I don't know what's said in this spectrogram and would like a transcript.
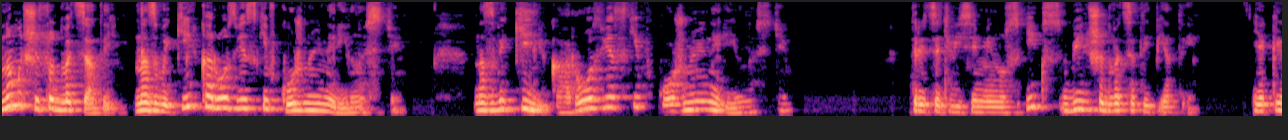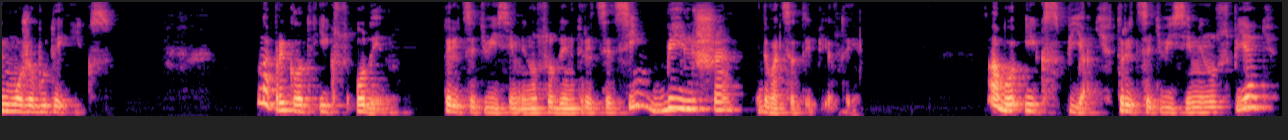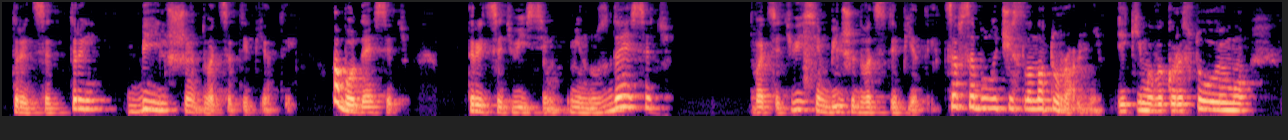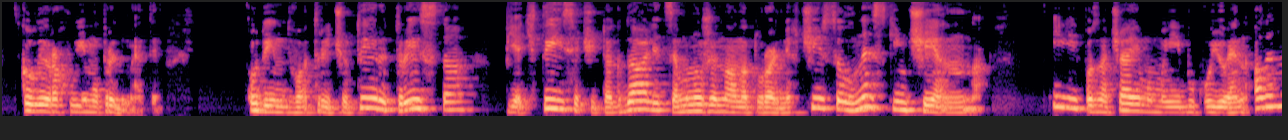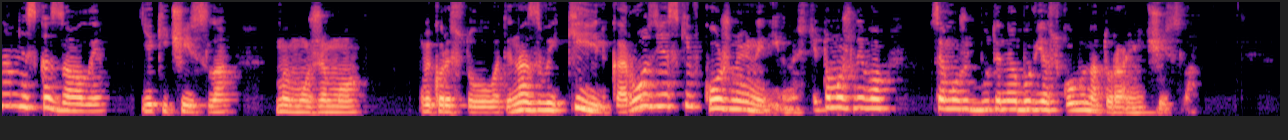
Номер 620. Назви кілька розв'язків кожної нерівності. Назви кілька розв'язків кожної нерівності. 38 мінус х більше 25. Яким може бути х? Наприклад, х1. 38 мінус 1 37 більше 25. Або х5. 38 мінус 5 33 більше 25. Або 10. 38 мінус 10, 28 більше 25. Це все були числа натуральні, які ми використовуємо, коли рахуємо предмети. 1, 2, 3, 4, 300, 5000 і так далі. Це множина натуральних чисел нескінченна. І позначаємо ми її буквою N. Але нам не сказали, які числа ми можемо використовувати. Назви кілька розв'язків кожної нерівності. То, можливо, це можуть бути не обов'язково натуральні числа.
